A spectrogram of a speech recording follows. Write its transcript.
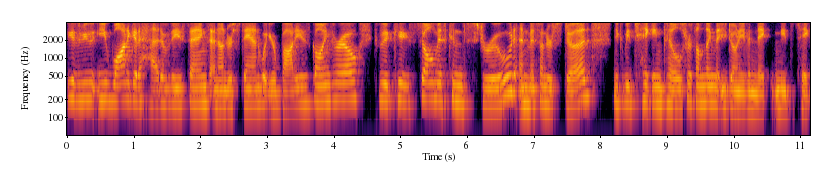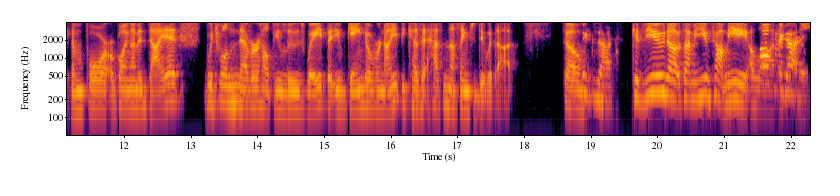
because you you want to get ahead of these things and understand what your body is going through because so misconstrued and misunderstood. You could be taking pills for something that you don't even make, need to take them for or going on a diet which will never help you lose weight that you've gained overnight because it has nothing to do with that. So Exactly. Cuz you know, I mean you've taught me a lot oh about gosh. it.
